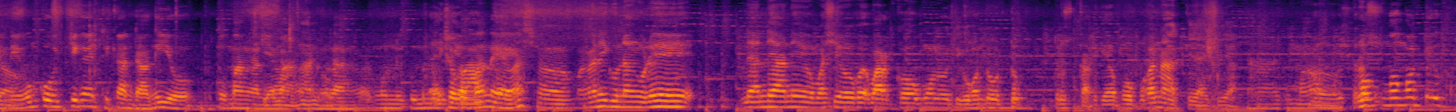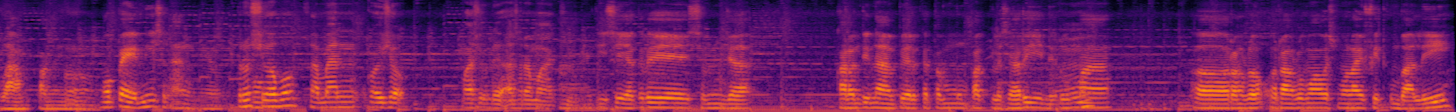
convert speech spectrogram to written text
gini wong kucing aja dikandangi yo butuh mangan. Iya, mangan. Lah ngono iku menung Saiki sapa akeh, maneh Mas. Heeh, makanya iku nang ngene lian-liane yo masih yo koyo warga ngono dikon tutup terus gak dikek apa-apa kan akeh iki ya. nah aku mau. Hmm, terus? ngongkon tuh gampang. Hmm. ngopeni senang ya. Terus apa? Sampean kok iso masuk di asrama haji? Nah, iki sih akhirnya semenjak karantina hampir ketemu 14 hari di Hmm. rumah eh, orang orang rumah wis mulai fit kembali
